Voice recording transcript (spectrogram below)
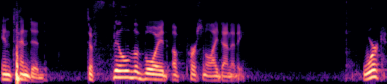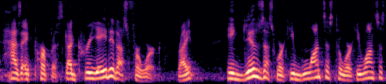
intended to fill the void of personal identity. Work has a purpose. God created us for work, right? He gives us work. He wants us to work. He wants us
